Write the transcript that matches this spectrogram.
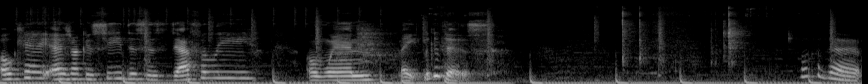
Okay, as y'all can see, this is definitely a win. Like, look at this. Look at that.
